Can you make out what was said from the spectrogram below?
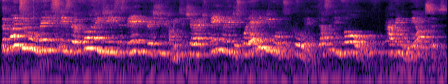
The point of all this is that following Jesus, being a Christian, coming to church, being religious, whatever you want to call it, doesn't involve having all the answers.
